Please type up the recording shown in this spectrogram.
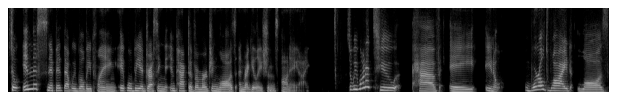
So, in this snippet that we will be playing, it will be addressing the impact of emerging laws and regulations on AI. So we wanted to have a, you know, worldwide laws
